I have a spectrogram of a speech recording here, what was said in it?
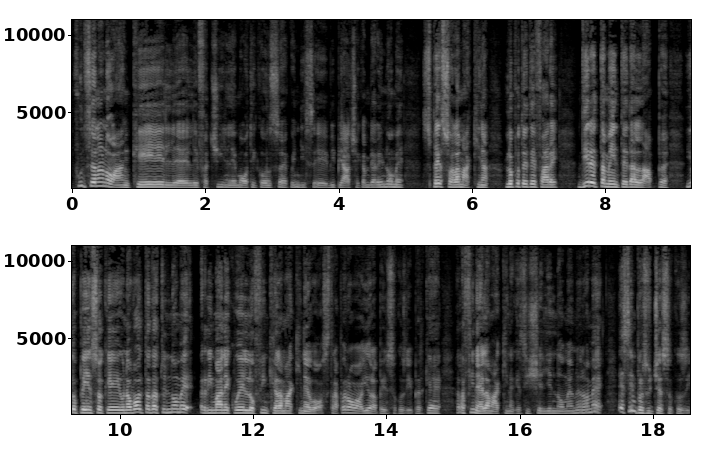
Funzionano anche le, le faccine, le emoticons, quindi se vi piace cambiare il nome spesso alla macchina lo potete fare direttamente dall'app. Io penso che una volta dato il nome rimane quello finché la macchina è vostra, però io la penso così perché alla fine è la macchina che si sceglie il nome, almeno a me è sempre successo così.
